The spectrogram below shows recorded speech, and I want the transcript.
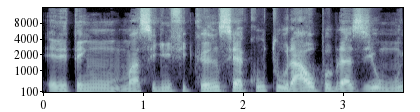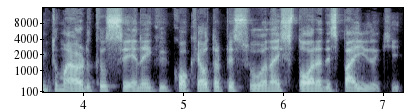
ele tem um- uma significância cultural para o Brasil muito maior do que o Senna e que qualquer outra pessoa na história desse país aqui.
